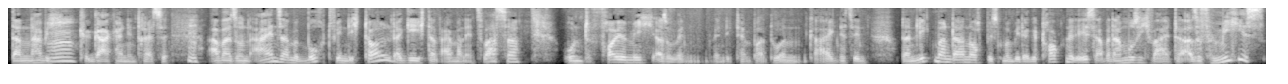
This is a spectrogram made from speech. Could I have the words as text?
dann habe ich mhm. gar kein Interesse. Aber so eine einsame Bucht finde ich toll, da gehe ich dann einmal ins Wasser und freue mich, also wenn, wenn die Temperaturen geeignet sind, dann liegt man da noch, bis man wieder getrocknet ist, aber da muss ich weiter. Also für mich mich ist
